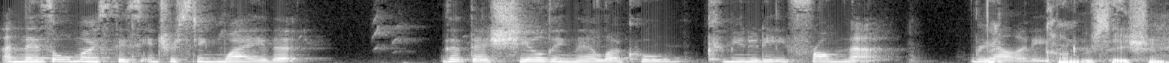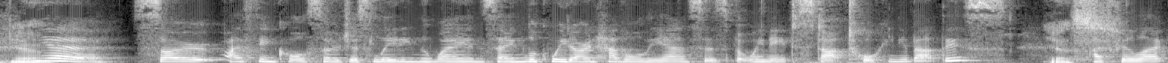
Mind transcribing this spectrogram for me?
And there's almost this interesting way that that they're shielding their local community from that reality. Conversation, yeah. Yeah. So I think also just leading the way and saying, look, we don't have all the answers, but we need to start talking about this. Yes. I feel like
